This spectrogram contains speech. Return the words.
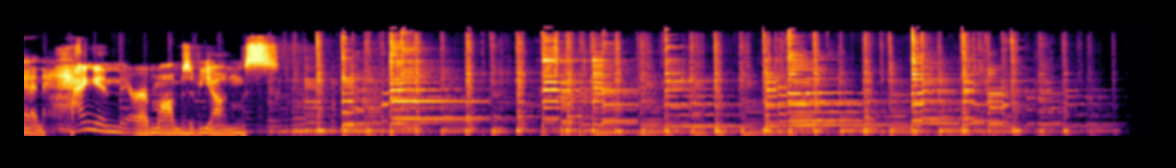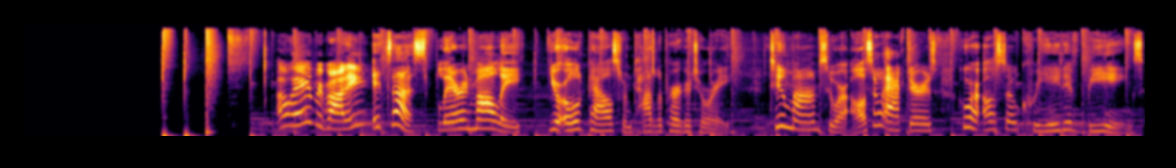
and hang in there, moms of youngs. Oh, hey, everybody! It's us, Blair and Molly, your old pals from Toddler Purgatory. Two moms who are also actors, who are also creative beings,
